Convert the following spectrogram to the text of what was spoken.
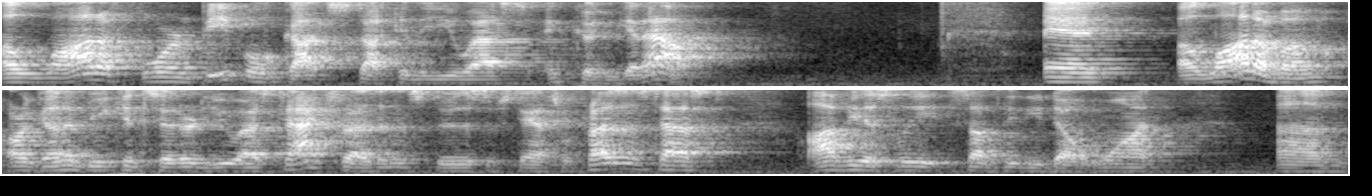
a lot of foreign people got stuck in the US and couldn't get out. And a lot of them are going to be considered US tax residents through the substantial presence test. Obviously, something you don't want um,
